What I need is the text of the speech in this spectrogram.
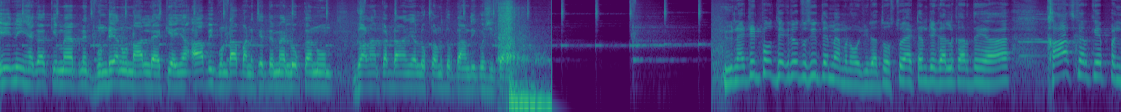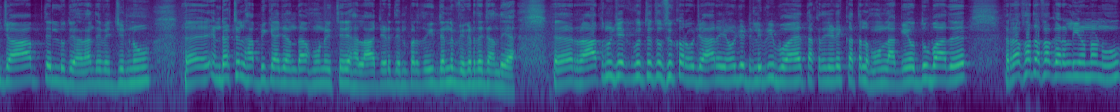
ਇਹ ਨਹੀਂ ਹੈਗਾ ਕਿ ਮੈਂ ਆਪਣੇ ਗੁੰਡਿਆਂ ਨੂੰ ਨਾਲ ਲੈ ਕੇ ਆਇਆ, ਆਪ ਹੀ ਗੁੰਡਾ ਬਣ ਕੇ ਤੇ ਮੈਂ ਲੋਕਾਂ ਨੂੰ ਗਾਲਾਂ ਕੱਢਾਂ ਜਾਂ ਲੋਕਾਂ ਨੂੰ ਦਬਾਉਣ ਦੀ ਕੋਸ਼ਿਸ਼ ਕਰਾਂ। ਯੂਨਾਈਟਿਡ ਪੋਸਟ ਦੇਖ ਰਹੇ ਹੋ ਤੁਸੀਂ ਤੇ ਮੈਂ ਮਨੋਜ ਜੀ ਦਾ ਦੋਸਤੋ ਇਸ ਟਾਈਮ ਜੇ ਗੱਲ ਕਰਦੇ ਆ, ਖਾਸ ਕਰਕੇ ਪੰਜਾਬ ਤੇ ਲੁਧਿਆਣਾ ਦੇ ਵਿੱਚ ਜਿਹਨੂੰ ਇੰਡਸਟਰੀਅਲ ਹੱਬ ਵੀ ਕਿਹਾ ਜਾਂਦਾ, ਹੁਣ ਇੱਥੇ ਦੇ ਹਾਲਾਤ ਜਿਹੜੇ ਦਿਨ ਪ੍ਰਤੀ ਦਿਨ ਵਿਗੜਦੇ ਜਾਂਦੇ ਆ। ਰਾਤ ਨੂੰ ਜੇ ਕੋਈ ਤੁਸੀਂ ਘਰੋਂ ਜਾ ਰਹੇ ਹੋ, ਜੇ ਡਿਲੀਵਰੀ ਬੁਆਏ ਤੱਕ ਦੇ ਜਿਹੜੇ ਕਤਲ ਹੋਣ ਲੱਗੇ ਉਸ ਤੋਂ ਬਾਅਦ ਰਫਾ ਦਫਾ ਕਰਨ ਲਈ ਉਹਨਾਂ ਨੂੰ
